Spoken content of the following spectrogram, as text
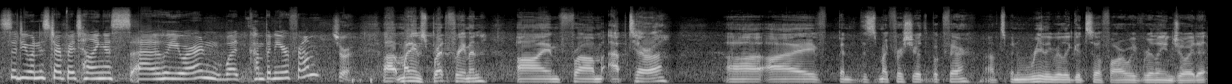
So, do you want to start by telling us uh, who you are and what company you're from? Sure. Uh, my name is Bret Freeman. I'm from Aptara. Uh, I've been. This is my first year at the book fair. Uh, it's been really, really good so far. We've really enjoyed it.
